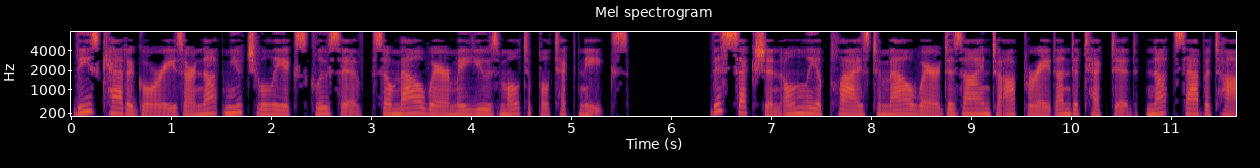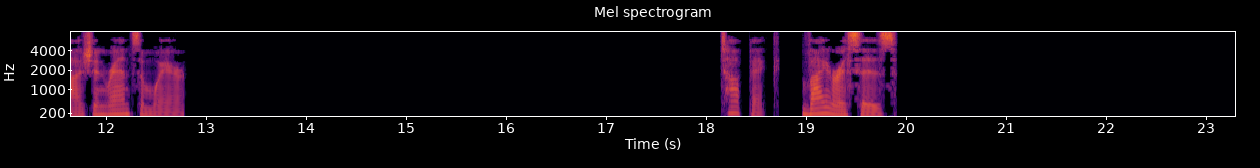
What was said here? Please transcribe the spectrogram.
These categories are not mutually exclusive, so malware may use multiple techniques. This section only applies to malware designed to operate undetected, not sabotage and ransomware. Viruses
